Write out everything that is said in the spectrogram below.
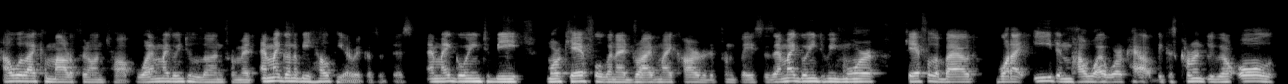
how will I come out of it on top? What am I going to learn from it? Am I going to be healthier because of this? Am I going to be more careful when I drive my car to different places? Am I going to be more careful about what I eat and how I work out? Because currently we're all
